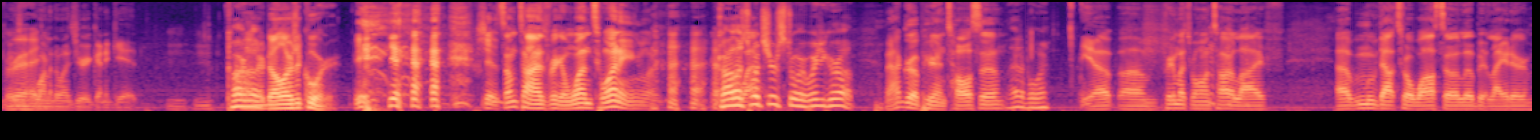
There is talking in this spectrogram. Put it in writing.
those Right. are one of the ones you were gonna get. Carlos, Hundred dollars a quarter. yeah, shit. Sometimes freaking 120. Like, Carlos, Wow. what's your story? Where would you grow up? man, I grew up here in Tulsa. That a boy. Yep, um, pretty much my whole entire life. Uh, we moved out to Owasso a little bit later.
